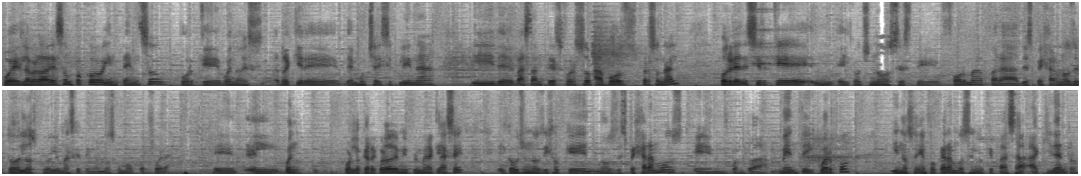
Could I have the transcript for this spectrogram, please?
Pues la verdad es un poco intenso porque, bueno, es, requiere de mucha disciplina y de bastante esfuerzo a voz personal. Podría decir que el coach nos este, forma para despejarnos de todos los problemas que tengamos como por fuera. Eh, el, bueno, por lo que recuerdo de mi primera clase, el coach nos dijo que nos despejáramos en cuanto a mente y cuerpo y nos enfocáramos en lo que pasa aquí dentro.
